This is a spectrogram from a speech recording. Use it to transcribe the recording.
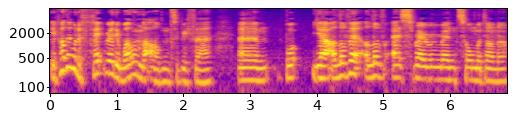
it probably would have fit really well on that album to be fair. Um, but yeah, I love it. I love experimental Madonna.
